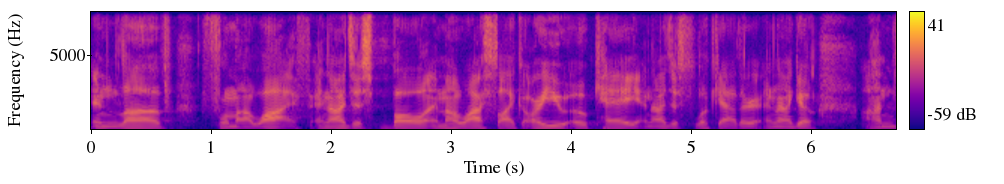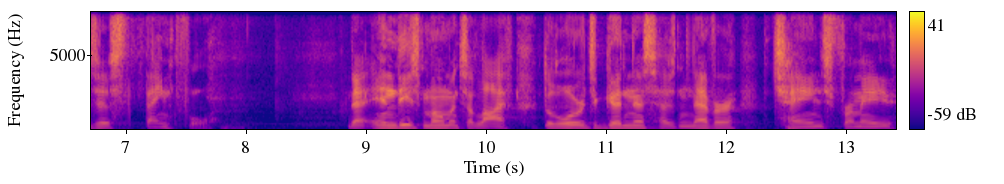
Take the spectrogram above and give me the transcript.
and love for my wife. And I just bawl, and my wife's like, Are you okay? And I just look at her and I go, I'm just thankful that in these moments of life, the Lord's goodness has never changed for me.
